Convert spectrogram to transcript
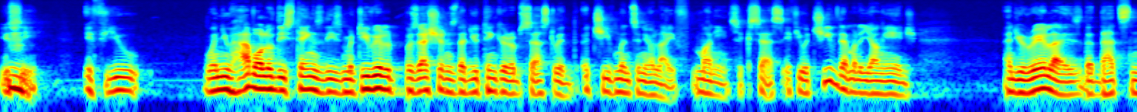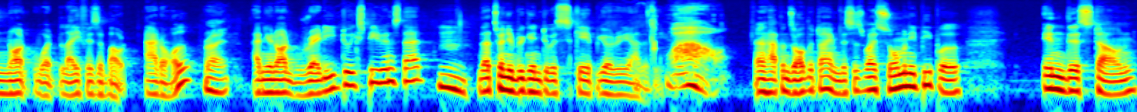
You see, if you, when you have all of these things, these material possessions that you think you're obsessed with, achievements in your life, money, success, if you achieve them at a young age, and you realize that that's not what life is about at all, right. and you're not ready to experience that, that's when you begin to escape your reality. Wow. And it happens all the time. This is why so many people in this town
